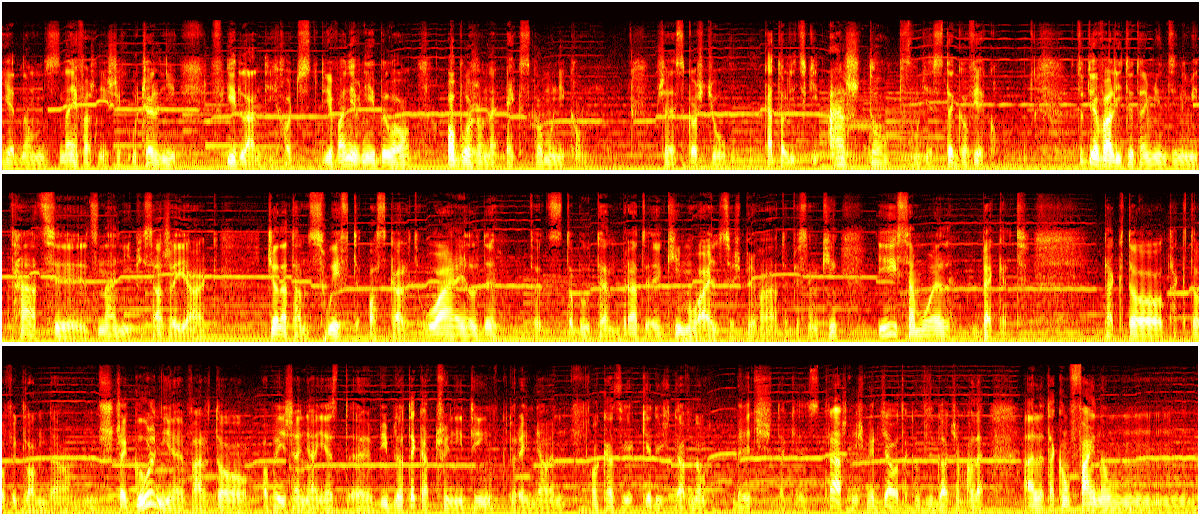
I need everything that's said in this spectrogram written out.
jedną z najważniejszych uczelni w Irlandii, choć studiowanie w niej było obłożone ekskomuniką przez Kościół katolicki aż do XX wieku. Studiowali tutaj m.in. tacy znani pisarze jak Jonathan Swift, Oscar Wilde, to, to był ten brat y, Kim Wilde, co śpiewa te piosenki, i Samuel Beckett. Tak to, tak to wygląda. Szczególnie warto obejrzenia jest e, Biblioteka Trinity, w której miałem okazję kiedyś dawno być. Takie strasznie śmierdziało taką wilgocią, ale, ale taką fajną... mm,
